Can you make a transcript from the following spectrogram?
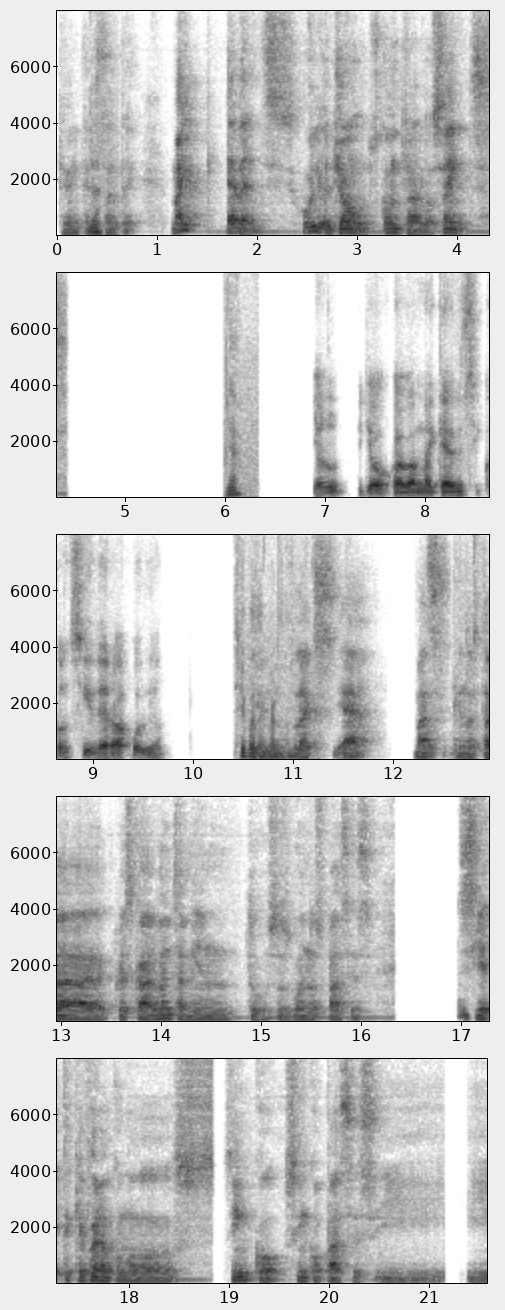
Qué interesante. Mike Evans, Julio Jones contra los Saints. Yo, yo juego a Mike Evans y considero a Julio. Sí, pues de acuerdo. Flex, ya. Más que no está Chris Godwin, también tuvo sus buenos pases. Siete, que fueron como cinco, cinco pases y, y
